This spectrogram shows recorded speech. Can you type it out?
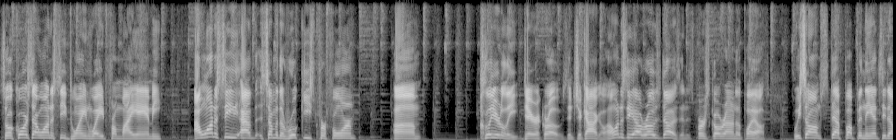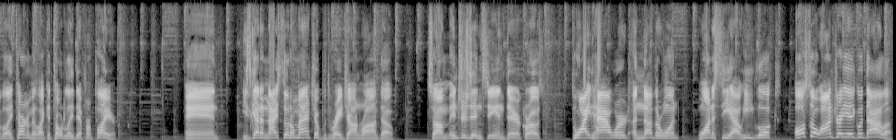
So, of course, I want to see Dwyane Wade from Miami. I want to see how some of the rookies perform. Um, clearly, Derrick Rose in Chicago. I want to see how Rose does in his first go-around of the playoffs. We saw him step up in the NCAA tournament like a totally different player. And He's got a nice little matchup with Rajon Rondo. So I'm interested in seeing Derrick Rose. Dwight Howard, another one. Want to see how he looks. Also, Andre Iguodala,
